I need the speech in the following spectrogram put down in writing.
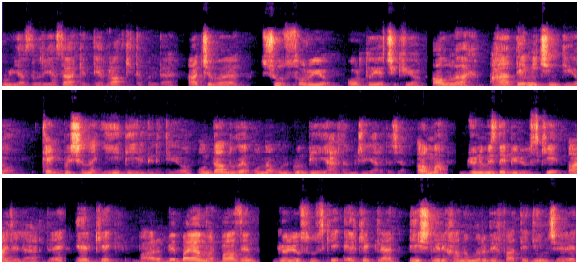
bu yazıları yazarken Devrat kitabında acaba şu soruyu ortaya çıkıyor. Allah Adem için diyor tek başına iyi değildir diyor. Ondan dolayı ona uygun bir yardımcı yaratacağım. Ama günümüzde biliyoruz ki ailelerde erkek var ve bayan var. Bazen görüyorsunuz ki erkekler eşleri hanımları vefat edince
